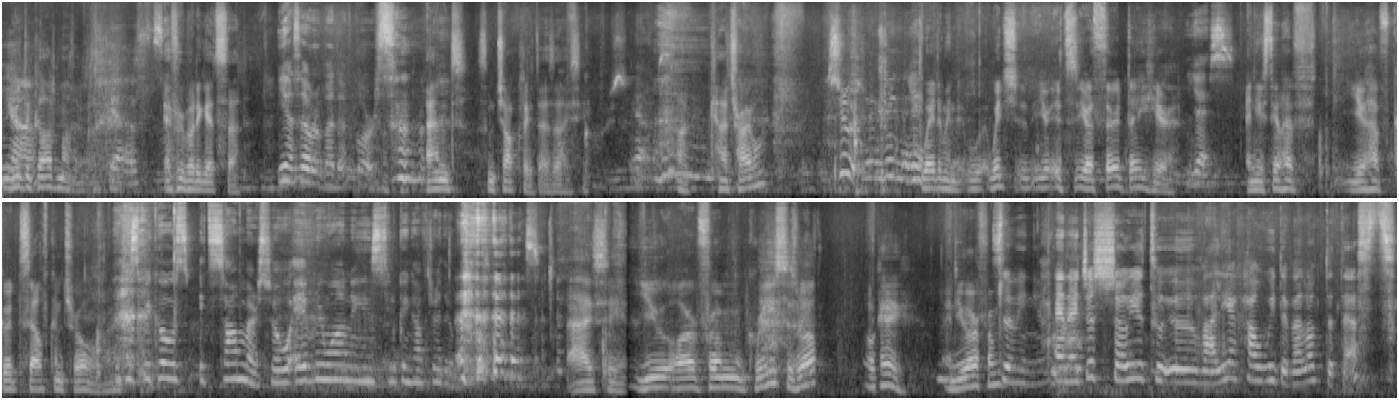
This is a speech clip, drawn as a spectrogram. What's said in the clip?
You're the godmother. Yes. Everybody gets that, Yes, everybody, of course. and some chocolate, as I see. Yeah. Uh, can I try one? Sure. Wait a minute. Which it's your third day here, Yes. and you still have you have good self control, right? It's because it's summer, so everyone is looking after their. I see. You are from Greece as well. Okay, and you are from? Slovenia. And I just show you to uh, Valia how we develop the tests.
